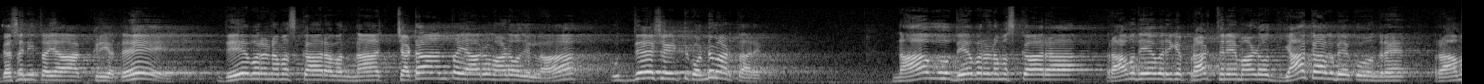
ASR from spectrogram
ವ್ಯಸನಿತಯ ಕ್ರಿಯತೆ. ದೇವರ ನಮಸ್ಕಾರವನ್ನ ಚಟ ಅಂತ ಯಾರು ಮಾಡೋದಿಲ್ಲ. ಉದ್ದೇಶ ಇಟ್ಟುಕೊಂಡು ಮಾಡ್ತಾರೆ. ನಾವು ದೇವರ ನಮಸ್ಕಾರ, ರಾಮದೇವರಿಗೆ ಪ್ರಾರ್ಥನೆ ಮಾಡೋದು ಯಾಕಾಗಬೇಕು ಅಂದರೆ, ರಾಮ,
